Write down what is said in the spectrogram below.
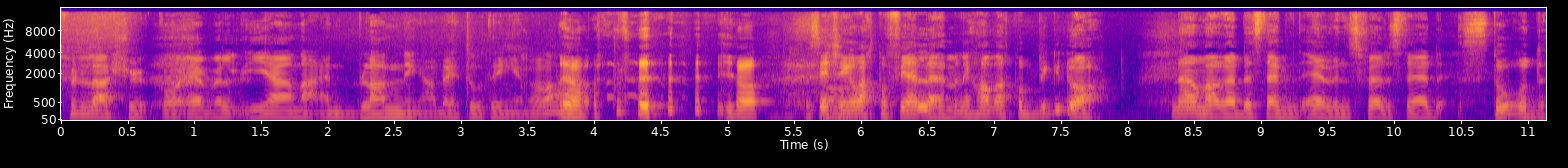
fyllesyka er vel gjerne en blanding av de to tingene, da. Ja. ja. Jeg ikke jeg har vært på fjellet, men jeg har vært på bygda. Nærmere bestemt Evens fødested Stord.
